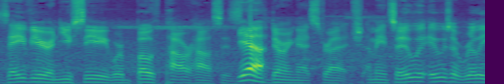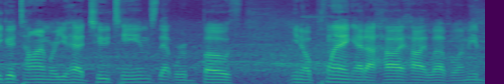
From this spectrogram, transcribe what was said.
Xavier and UC were both powerhouses Yeah. during that stretch. I mean, so it, wa it was a really good time where you had two teams that were both, you know, playing at a high, high level. I mean,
